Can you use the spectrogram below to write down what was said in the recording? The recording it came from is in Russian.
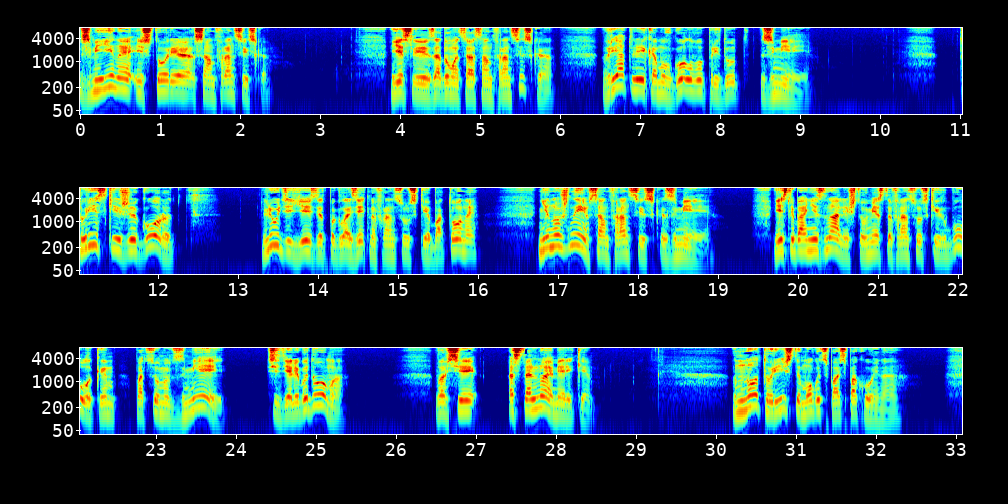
Змеиная история Сан-Франциско. Если задуматься о Сан-Франциско, вряд ли кому в голову придут змеи. Туристский же город, люди ездят поглазеть на французские батоны, не нужны им в Сан-Франциско змеи. Если бы они знали, что вместо французских булок им подсунут змеи, сидели бы дома. Во всей остальной Америке но туристы могут спать спокойно.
